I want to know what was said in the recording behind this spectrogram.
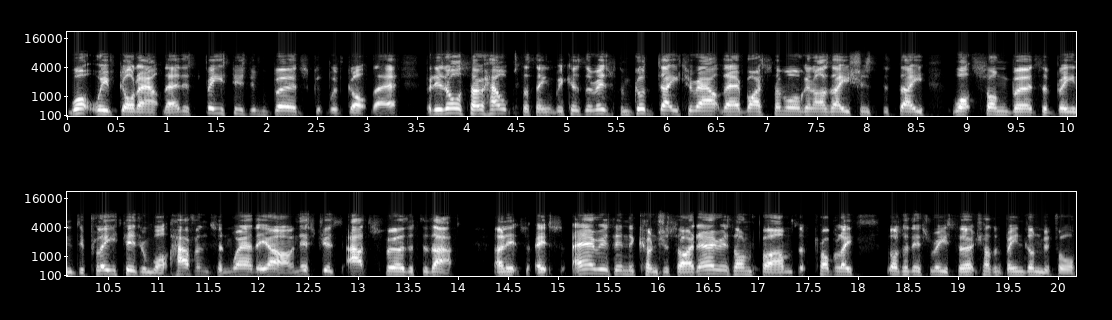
what we've got out there, the species of birds we've got there, but it also helps, I think, because there is some good data out there by some organisations to say what songbirds have been depleted and what haven't and where they are. And this just adds further to that. And it's it's areas in the countryside, areas on farms that probably a lot of this research hasn't been done before.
